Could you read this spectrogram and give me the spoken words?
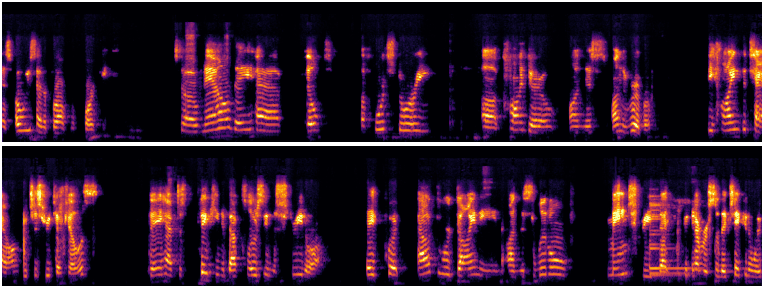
has always had a problem with parking. So now they have built a four-story uh, condo on this on the river behind the town, which is ridiculous. They have just thinking about closing the street off. They put outdoor dining on this little main street that you could never. So they've taken away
